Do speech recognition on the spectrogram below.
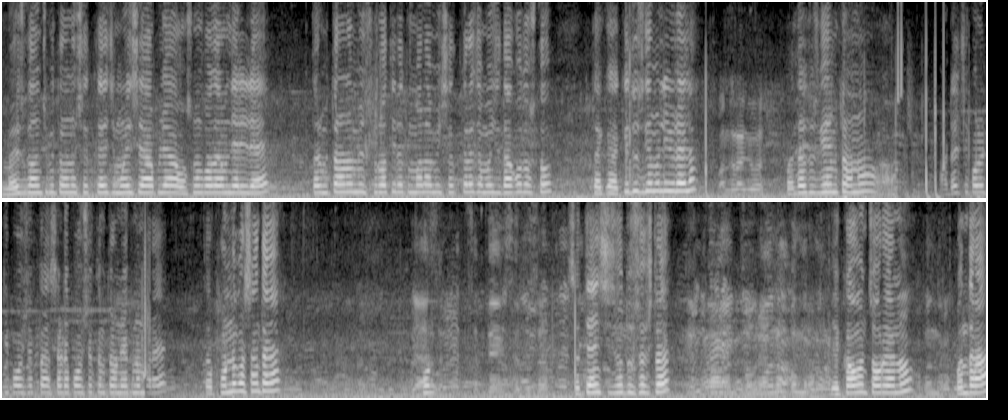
म्हैस गावची मित्रांनो शेतकऱ्याची म्हैस आहे आपल्या उस्मान बाजारामध्ये आलेली आहे. तर मित्रांनो मी सुरुवातीला तुम्हाला मी शेतकऱ्याच्या म्हैशी दाखवत असतो. तर किती दिवस घेईन म्हणजे विलायला? पंधरा दिवस. पंधरा दिवस घेईन मित्रांनो. आट्याची क्वालिटी पाहू शकता साड्या पाहू शकता मित्रांनो एक नंबर आहे. तर फोन नंबर सांगता का? फोन सत्याऐंशी सदुसष्ट? एकावन्न चौऱ्याण्णव? पंधरा?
